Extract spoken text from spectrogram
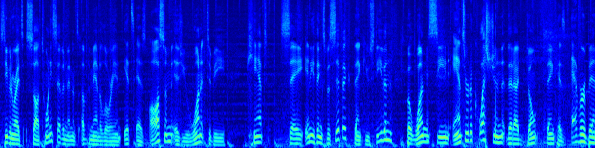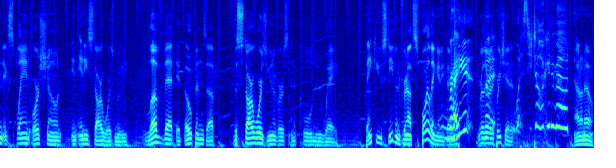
Stephen writes, saw 27 minutes of The Mandalorian. It's as awesome as you want it to be. Can't say anything specific. Thank you, Stephen. But one scene answered a question that I don't think has ever been explained or shown in any Star Wars movie. Love that it opens up the Star Wars universe in a cool new way. Thank you, Stephen, for not spoiling anything. Right? Really, really appreciate it. What is he talking about? I don't know.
